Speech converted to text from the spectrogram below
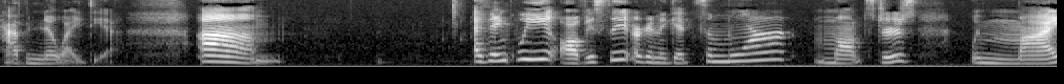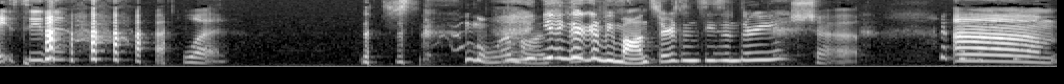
have no idea. Um I think we obviously are gonna get some more monsters. We might see the what? That's just. More monsters. You think there are gonna be monsters in season three? Shut up. Um,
